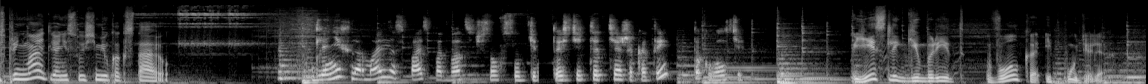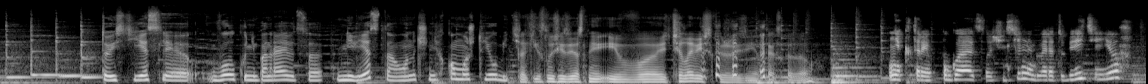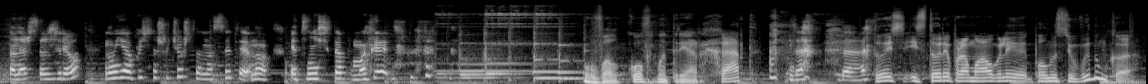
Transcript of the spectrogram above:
Воспринимают ли они свою семью как стаю? Для них нормально спать по 20 часов в сутки. То есть это те же коты, только волки. Есть ли гибрид волка и пуделя? То есть, если волку не понравится невеста, он очень легко может ее убить. Такие случаи известны и в человеческой жизни, я так сказал. Некоторые пугаются очень сильно, говорят, уберите ее, она же сожрет. Ну, я обычно шучу, что она сытая, но это не всегда помогает. У волков матриархат? Да, да. То есть история про Маугли полностью выдумка?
